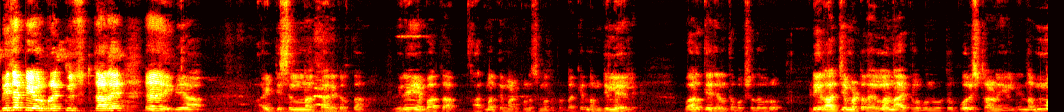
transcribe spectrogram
ಬಿಜೆಪಿಯವರು ಪಿಯವರು ಆ, ಬಿಜೆಪಿಯ ಐ ಟಿ ಸೆಲ್ನ ಕಾರ್ಯಕರ್ತ ವಿನಯ್ ಎಂಬಾತ ಆತ್ಮಹತ್ಯೆ ಮಾಡಿಕೊಂಡು ಸಂಬಂಧಪಟ್ಟಕ್ಕೆ ನಮ್ಮ ಜಿಲ್ಲೆಯಲ್ಲಿ ಭಾರತೀಯ ಜನತಾ ಪಕ್ಷದವರು ಇಡೀ ರಾಜ್ಯ ಮಟ್ಟದ ಎಲ್ಲ ನಾಯಕರು ಬಂದುಬಿಟ್ಟು ಪೊಲೀಸ್ ಠಾಣೆಯಲ್ಲಿ ನಮ್ಮ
